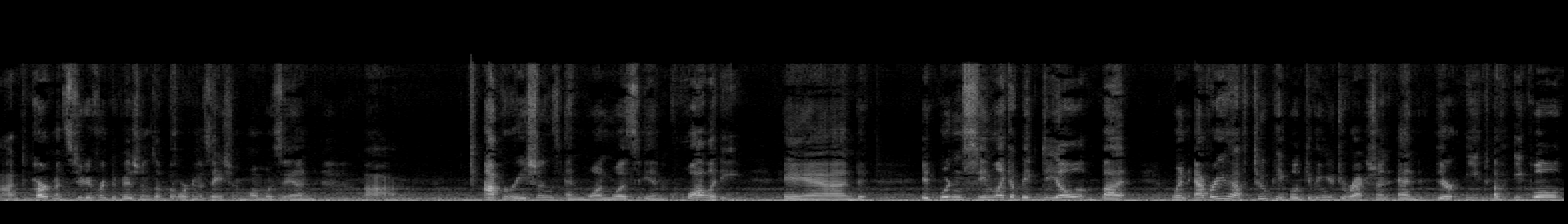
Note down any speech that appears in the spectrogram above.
uh, departments, two different divisions of the organization. One was in uh, operations and one was in quality. And it wouldn't seem like a big deal, but whenever you have two people giving you direction and they're e- of equal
